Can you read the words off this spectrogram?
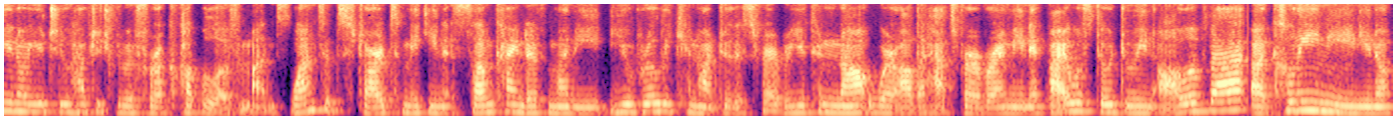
you know you do have to do it for a couple of months. Once it starts making some kind of money, you really cannot do this forever. You cannot wear all the hats forever. I mean, if I was still doing all of that, uh, cleaning, you know,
